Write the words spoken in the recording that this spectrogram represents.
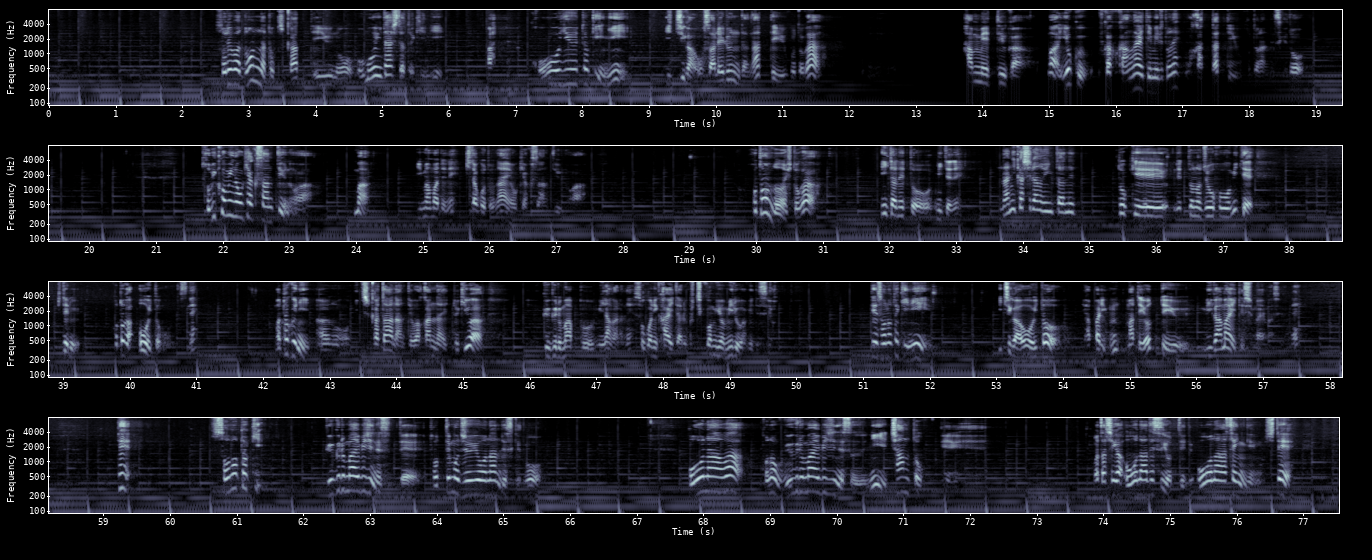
それはどんな時かっていうのを思い出した時に、あ、こういう時に位置が押されるんだなっていうことが、判明っていうか、まあよく深く考えてみるとね、分かったっていうことなんですけど、飛び込みのお客さんっていうのは、まあ今までね、来たことないお客さんっていうのは、ほとんどの人がインターネットを見てね、何かしらのインターネット系、ネットの情報を見て来てることが多いと思うんですね。まあ、特に、あの、生き方なんてわかんない時は、Google マップを見ながらね、そこに書いてある口コミを見るわけですよ。で、その時に、位置が多いと、やっぱり、ん待てよっていう身構えてしまいますよね。で、その時、Google マイビジネスってとっても重要なんですけど、オーナーはこの Google マイビジネスにちゃんと、えー、私がオーナーですよって言ってオーナー宣言をして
